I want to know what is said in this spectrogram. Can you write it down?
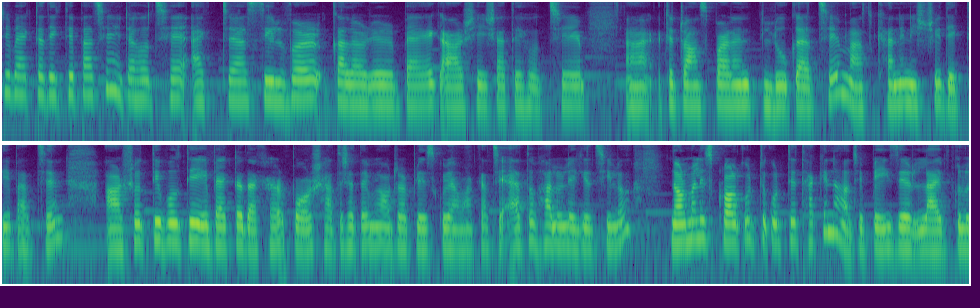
যে ব্যাগটা দেখতে পাচ্ছেন, এটা হচ্ছে একটা সিলভার কালারের ব্যাগ। আর সেই সাথে হচ্ছে একটা ট্রান্সপারেন্ট লুক আছে। মাঝখানে নিশ্চয়ই দেখতে পাচ্ছেন। আর সত্যি বলতে এই ব্যাগটা দেখার পর সাথে সাথে আমি অর্ডার প্লেস করে আমার কাছে এত ভালো লেগেছিল। নর্মালি স্ক্রল করতে করতে থাকে না যে পেজের লাইভগুলো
